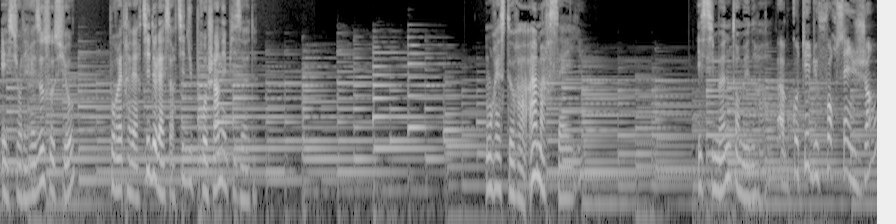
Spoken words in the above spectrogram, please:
et sur les réseaux sociaux pour être averti de la sortie du prochain épisode. On restera à Marseille et Simone t'emmènera À côté du Fort Saint-Jean,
